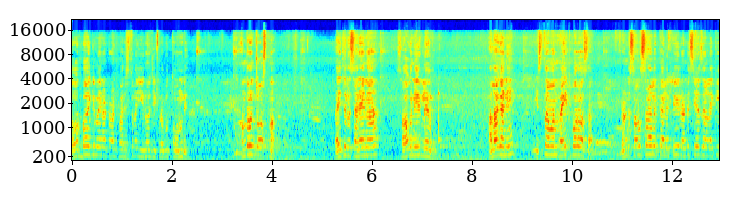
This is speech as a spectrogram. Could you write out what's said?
దౌర్భాగ్యమైనటువంటి పరిస్థితిలో ఈరోజు ఈ ప్రభుత్వం ఉంది. అందరం చూస్తున్నాం. రైతులు సరైన సాగునీరు లేదు. అలాగని ఇస్తామని రైతు భరోసా. రెండు సంవత్సరాలకు కలిపి రెండు సీజన్లకి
